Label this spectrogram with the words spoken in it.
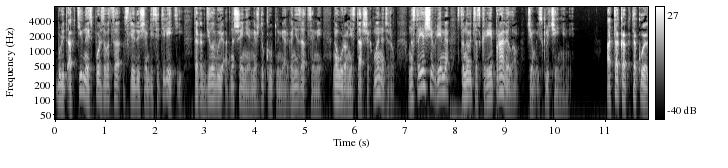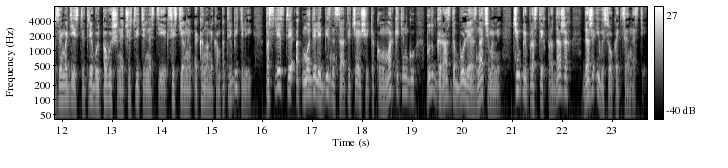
будет активно использоваться в следующем десятилетии, так как деловые отношения между крупными организациями на уровне старших менеджеров в настоящее время становятся скорее правилом, чем исключениями. А так как такое взаимодействие требует повышенной чувствительности к системным экономикам потребителей, последствия от модели бизнеса, отвечающей такому маркетингу, будут гораздо более значимыми, чем при простых продажах даже и высокой ценности.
